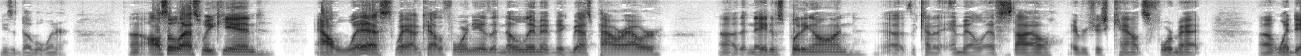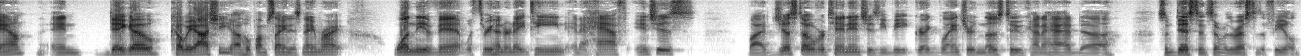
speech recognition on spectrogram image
he's a double winner. Uh, also last weekend, out west, way out in California, the No Limit Big Bass Power Hour uh, that Natives putting on, uh, the kind of MLF style, every fish counts format, uh, went down. And Dago Kobayashi, I hope I'm saying his name right, won the event with 318 and a half inches. By just over 10 inches, he beat Greg Blanchard, and those two kind of had uh, some distance over the rest of the field.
